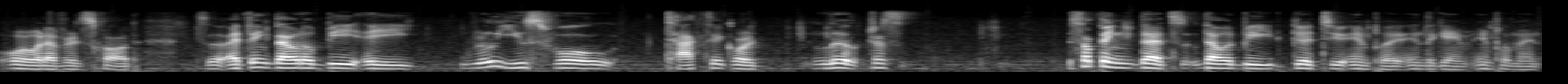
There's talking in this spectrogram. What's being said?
or whatever it's called. So I think that would be a really useful tactic or little just something that's that would be good to input in the game implement.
